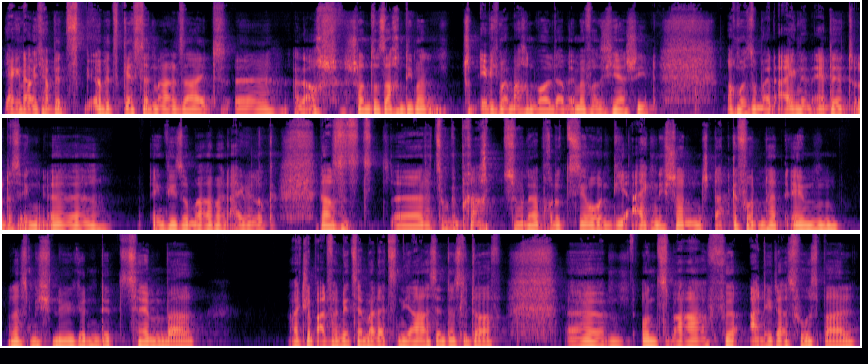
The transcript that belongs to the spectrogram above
ja, genau, ich habe jetzt, hab jetzt gestern mal seit, äh, also auch schon so Sachen, die man schon ewig mal machen wollte, aber immer vor sich her schiebt, auch mal so meinen eigenen Edit und das äh, irgendwie so mal mein eigener Look, da hat es äh, dazu gebracht zu einer Produktion, die eigentlich schon stattgefunden hat im, lass mich lügen, Dezember ich glaube Anfang Dezember letzten Jahres in Düsseldorf. Ähm, und zwar für Adidas Fußball.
